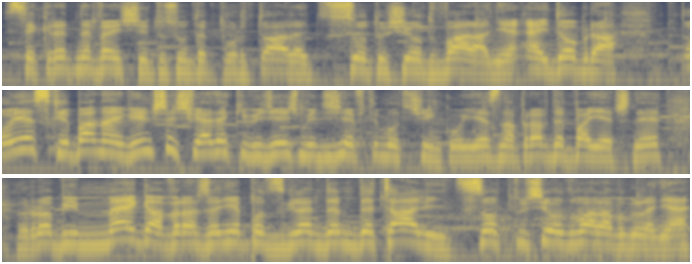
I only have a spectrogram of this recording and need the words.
sekretne wejście, tu są te portale, co tu się odwala, nie? Ej, dobra, to jest chyba największy świat, jaki widzieliśmy dzisiaj w tym odcinku, jest naprawdę bajeczny, robi mega wrażenie pod względem detali, co tu się odwala w ogóle, nie?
